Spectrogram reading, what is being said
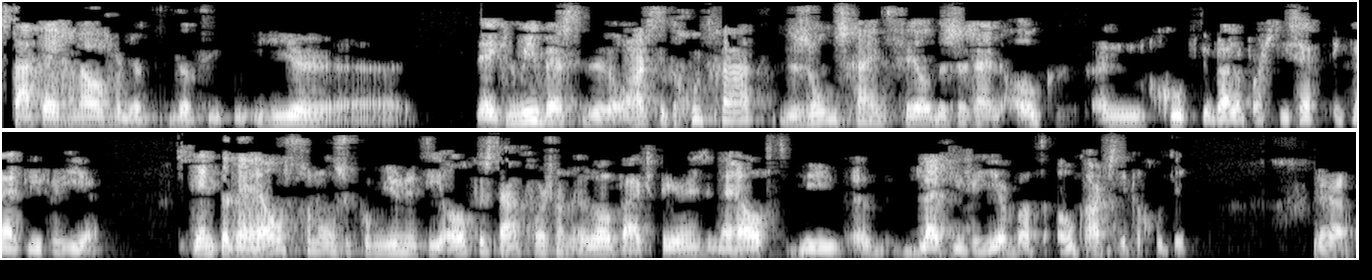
staat tegenover dat, dat hier uh, de economie best hartstikke goed gaat. De zon schijnt veel, dus er zijn ook een groep developers die zegt ik blijf liever hier. ik denk dat de helft van onze community open staat voor zo'n Europa experience en de helft die uh, blijft liever hier, wat ook hartstikke goed is. Ja,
